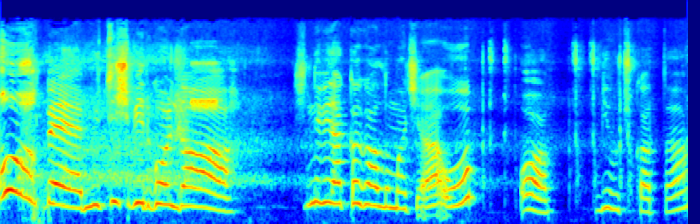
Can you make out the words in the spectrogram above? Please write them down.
Oh be! Müthiş bir gol daha. Şimdi bir dakika kaldı maça. Hop. O. Bir buçuk hatta.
